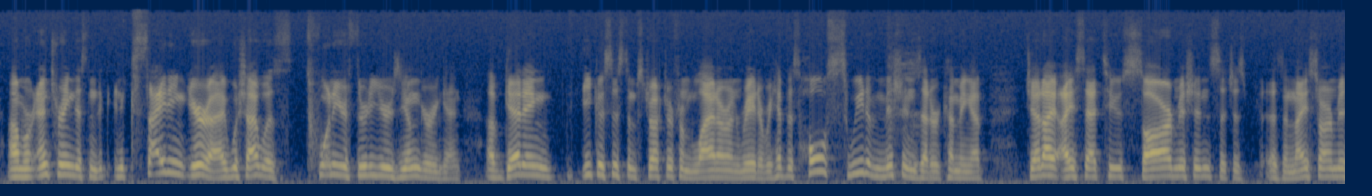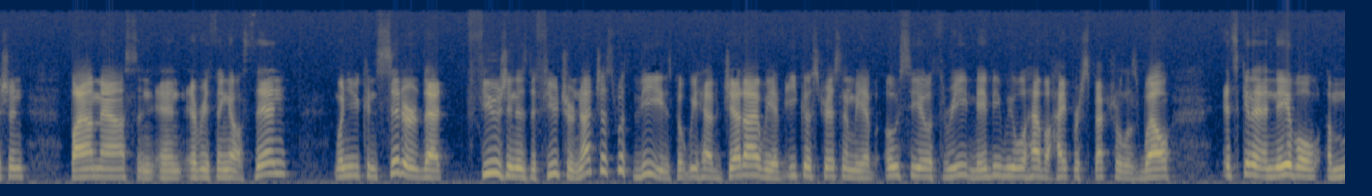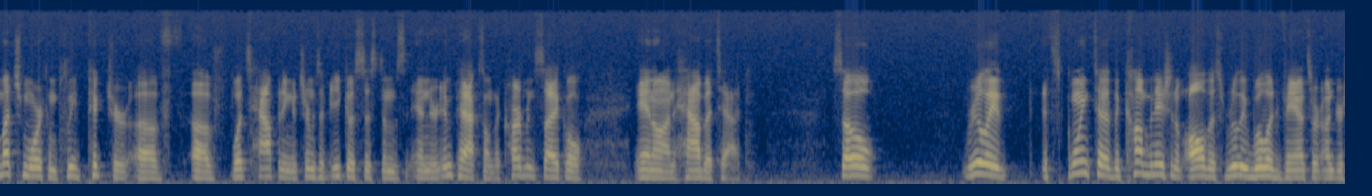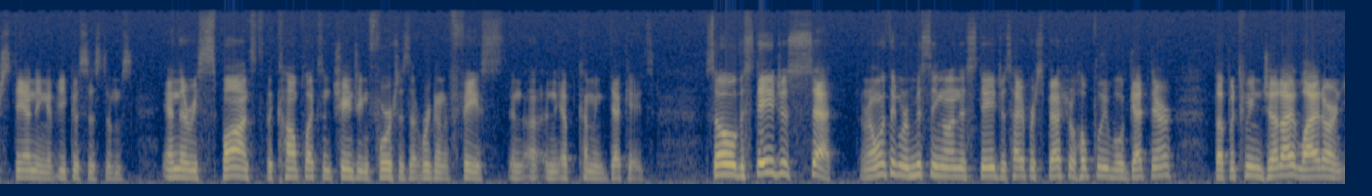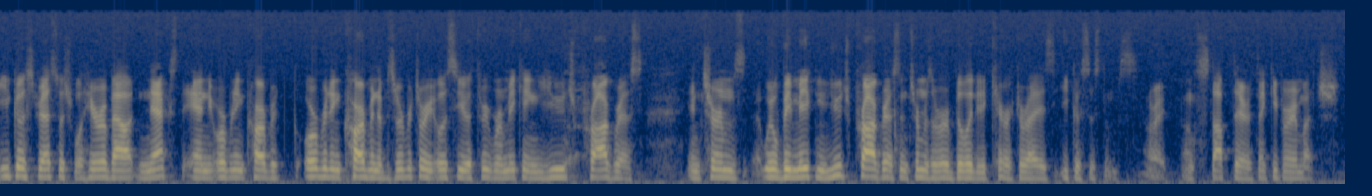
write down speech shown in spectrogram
Um, we're entering this an, exciting era. I wish I was 20 or 30 years younger again of getting ecosystem structure from LiDAR and radar. We have this whole suite of missions that are coming up. GEDI ICESat-2, SAR missions, such as, as a NISAR mission, biomass, and, and everything else. Then, when you consider that fusion is the future, not just with these, but we have GEDI, we have EcoStress, and we have OCO3. Maybe we will have a hyperspectral as well. It's going to enable a much more complete picture of, of what's happening in terms of ecosystems and their impacts on the carbon cycle and on habitat. So, really, it's going to, the combination of all this really will advance our understanding of ecosystems and their response to the complex and changing forces that we're going to face in, uh, in the upcoming decades. So the stage is set. The only thing we're missing on this stage is hyperspectral. Hopefully we'll get there. But between GEDI, LiDAR, and EcoStress, which we'll hear about next, and the Orbiting Carbon, Orbiting Carbon Observatory, OCO3, we're making huge progress in terms, we'll be making huge progress in terms of our ability to characterize ecosystems. All right, I'll stop there. Thank you very much.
